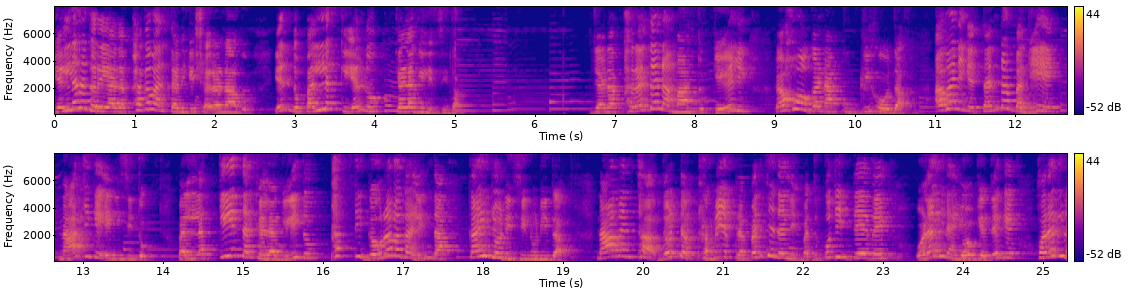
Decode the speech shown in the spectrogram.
ಎಲ್ಲರ ದೊರೆಯಾದ ಭಗವಂತನಿಗೆ ಶರಣಾಗು ಎಂದು ಪಲ್ಲಕ್ಕಿಯನ್ನು ಕೆಳಗಿಳಿಸಿದ. ಜಡಭರತನ ಮಾತು ಕೇಳಿ ರಹೋಗಣ ಕುಗ್ಗಿ ಹೋದ. ಅವನಿಗೆ ತನ್ನ ಬಗೆಯೇ ನಾಚಿಕೆ ಎನಿಸಿತು. ಪಲ್ಲಕ್ಕಿಯಿಂದ ಕೆಳಗಿಳಿದು ಭಕ್ತಿ ಗೌರವಗಳಿಂದ ಕೈ ಜೋಡಿಸಿ ನುಡಿದ. ನಾವೆಂಥ ದೊಡ್ಡ ಭ್ರಮೆಯ ಪ್ರಪಂಚದಲ್ಲಿ ಬದುಕುತ್ತಿದ್ದೇವೆ. ಒಳಗಿನ ಯೋಗ್ಯತೆಗೆ ಹೊರಗಿನ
